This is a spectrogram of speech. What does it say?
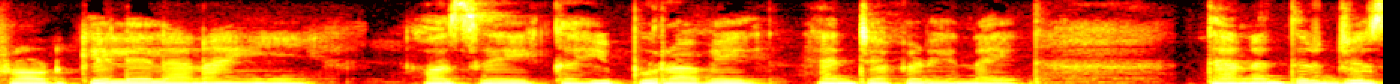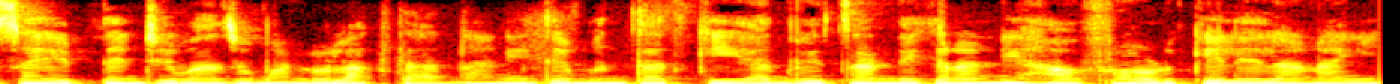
फ्रॉड केलेला नाही असे एकही पुरावे यांच्याकडे नाहीत. त्यानंतर जज साहेब त्यांची बाजू मांडू लागतात आणि ते म्हणतात की अद्वैत चांदेकरांनी हा फ्रॉड केलेला नाही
